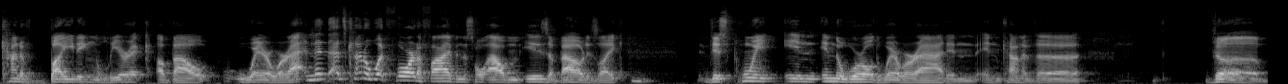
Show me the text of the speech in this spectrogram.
kind of biting lyric about where we're at and that, that's kind of what four out of five in this whole album is about is like this point in in the world where we're at and in kind of the the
